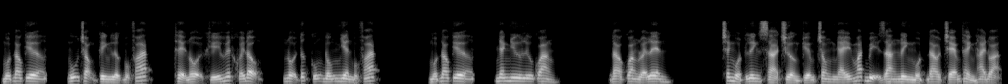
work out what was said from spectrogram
Một đao kia, ngũ trọng kinh lực bộc phát, thể nội khí huyết khuấy động, nội tức cũng đống nhiên bộc phát. Một đao kia, nhanh như lưu quang. Đao quang lóe lên. Tranh một linh xả trường kiếm trong nháy mắt bị giang ninh một đao chém thành hai đoạn.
